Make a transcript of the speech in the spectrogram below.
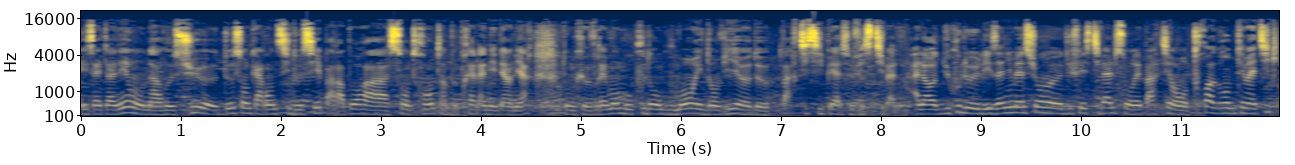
Et cette année on a reçu 246 euh, dossiers par rapport à 130 à peu près l'année dernière. Donc vraiment beaucoup d'engouement et d'envie de participer à ce festival. Alors du coup le, les animations du festival sont réparties en trois grandes thématiques.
